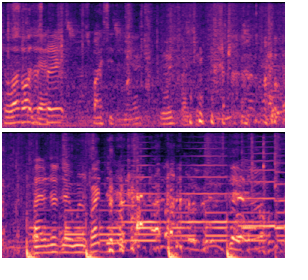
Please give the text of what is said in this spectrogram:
So what's Sauce the is best? very spicy today, right? And just they will fight them.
